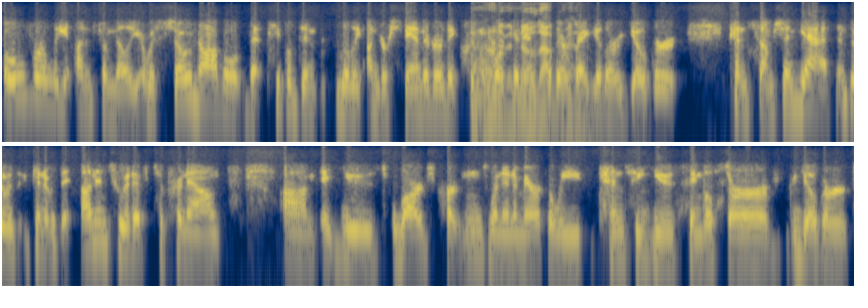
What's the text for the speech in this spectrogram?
overly unfamiliar. It was so novel that people didn't really understand it or they couldn't don't work it into their brand. regular yogurt consumption. Yes. And so it was, again, it was unintuitive to pronounce. Um, it used large cartons when in America we tend to use single serve yogurt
